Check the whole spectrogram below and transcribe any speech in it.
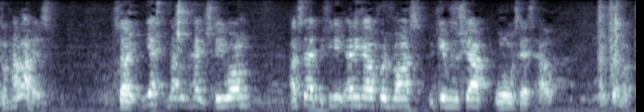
depends on how it is. So yeah, that was the HD1. I said, if you need any help or advice, give us a shout. We're always here to help. Thanks so much.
